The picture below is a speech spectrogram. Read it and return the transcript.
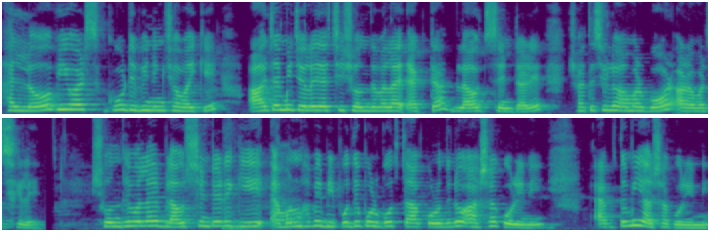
হ্যালো ভিউয়ার্স, গুড ইভিনিং সবাইকে। আজ আমি চলে যাচ্ছি সন্ধেবেলায় একটা ব্লাউজ সেন্টারে। সাথে ছিল আমার বর আর আমার ছেলে। সন্ধেবেলায় ব্লাউজ সেন্টারে গিয়ে এমনভাবে বিপদে পড়ব তা কোনোদিনও আশা করিনি। একদমই আশা করিনি।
